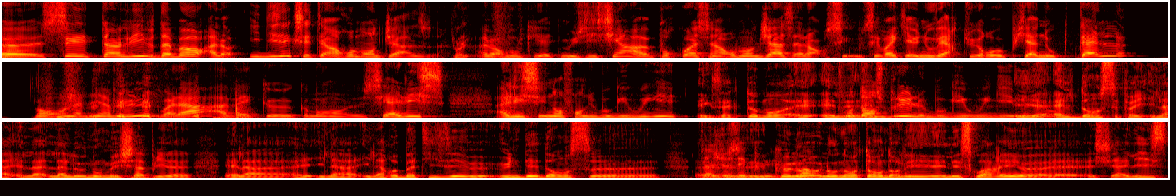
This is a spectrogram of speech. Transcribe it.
euh, c'est un livre d'abord. Alors, il disait que c'était un roman de jazz. Oui. Alors, vous qui êtes musicien, euh, pourquoi c'est un roman de jazz? Alors, c'est c'est vrai qu'il y a une ouverture au piano tel. Bon, on a bien vu, voilà, avec euh, comment euh, c'est Alice. Alice, c'est une enfant du boogie woogie. Exactement. Et- elle- On danse elle- plus le boogie woogie. Et maintenant. elle danse, enfin, il a, elle a- là le nom m'échappe, il a, elle a, il, a, il a rebaptisé euh, une des danses euh, Ça, je euh, sais plus. que l'on Bon. entend dans les, les soirées euh, chez Alice.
